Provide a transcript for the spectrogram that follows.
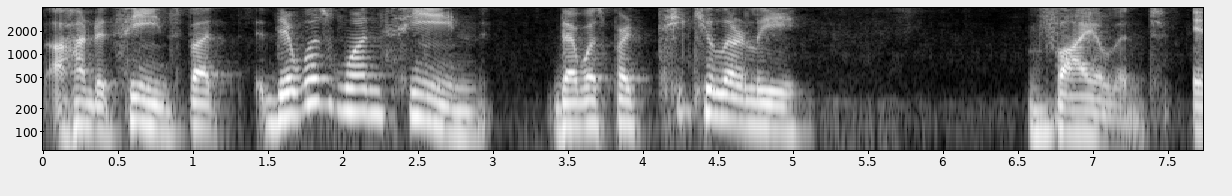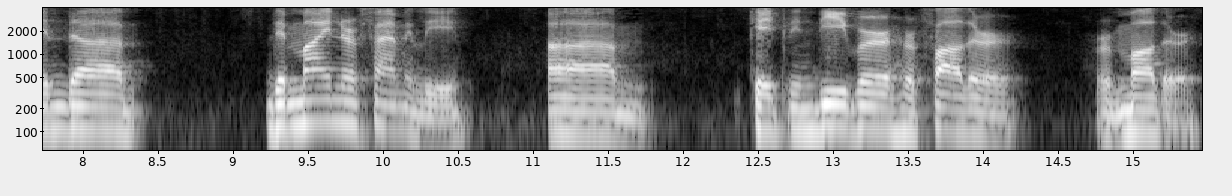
a hundred scenes but there was one scene that was particularly violent. In the the Miner family, um, Kaitlyn Dever, her father, her mother,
